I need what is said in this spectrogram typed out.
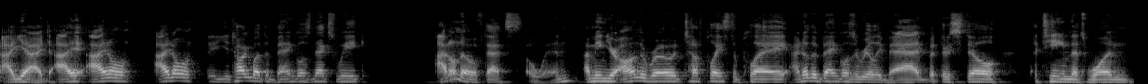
I, yeah I, I don't i don't you talking about the bengals next week i don't know if that's a win. I mean you're on the road tough place to play. I know the bengals are really bad but there's still a team that's won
